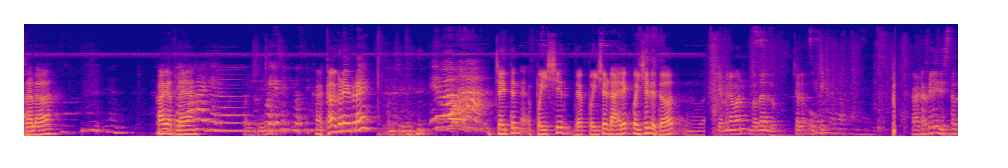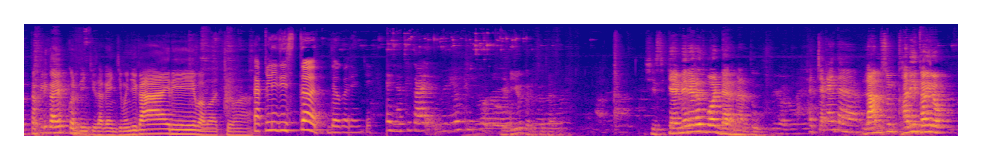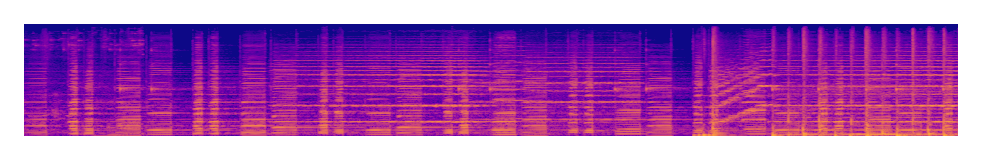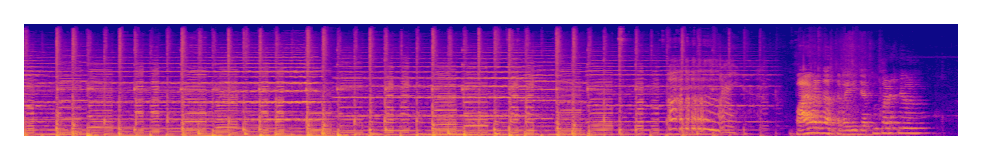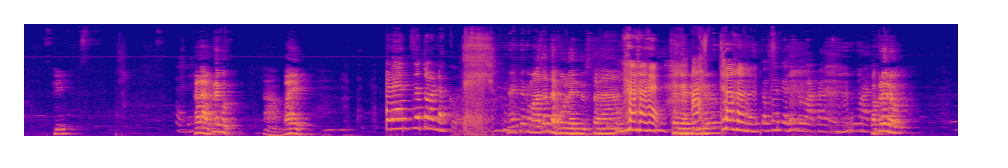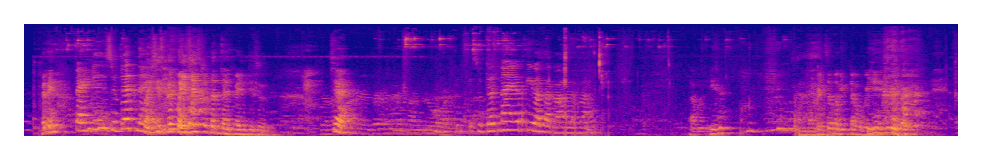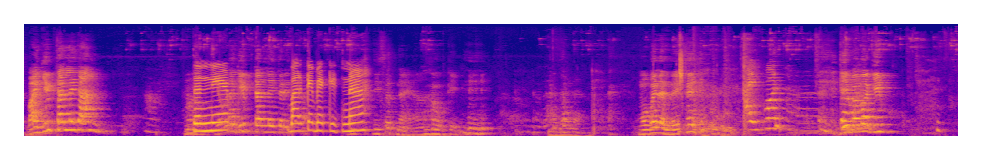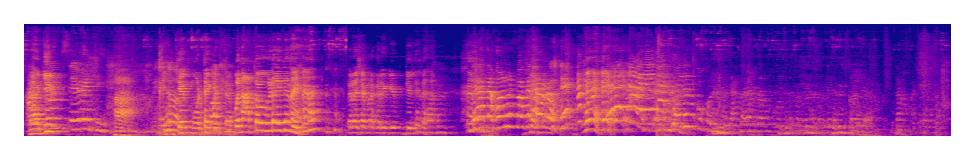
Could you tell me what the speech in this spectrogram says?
झाला. काय घातलंय? काकडे इकडे चैतन्य पैसे पैसे डायरेक्ट पैसे देतात. कॅमेरामॅन बदललो. चला ओके. काय टकली दिसतात. टकली गायब कर त्यांची सगळ्यांची. म्हणजे काय रे बाबा अच्छा. टाकली दिसतात दगड्यांची व्हिडिओ करतो कॅमेऱ्यालाच बॉट धरणार तू. अच्छा काय त्या लांबसून खाली थै पाय पडत असतं बहिणीच्या. तू पडत नाही म्हणून. की? काढा आकडे बघ. हा बाय तोंड दाखव. नाही तर माझाच दाखवलाय नुसतं ना सगळ्या व्हिडिओ पकडे अरे. सुटत नाही. पैसे पैसे सुटत नाहीत पेंटी सुट छे. सुटत नाही येत की कसा का? बाबा त्यामध्ये संध्याकाळचं बघितलं बघूया. बाय गिफ्ट आणलंय नीट गिफ्ट आणलंय तरी बारके बॅकेट ना. दिसत नाही. ओके. मोबाईल आणलंय. आयफोन. हे बाबा गिफ्ट हा गिफ्ट हा. एक मोठा गिफ्ट आहे. पण आता उघडायचं नाही हा. तर अशा प्रकारे गिफ्ट दिलेला आता खोलून बघा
